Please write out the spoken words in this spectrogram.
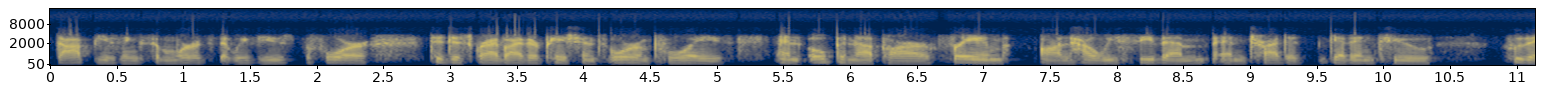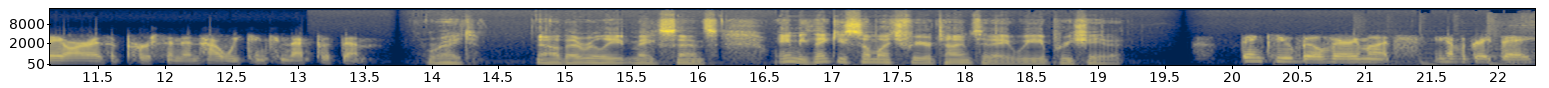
stop using some words that we've used before to describe either patients or employees, and open up our frame on how we see them and try to get into who they are as a person and how we can connect with them. Right. Now that really makes sense. Amy, thank you so much for your time today. We appreciate it. Thank you, Bill, very much. You have a great day.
